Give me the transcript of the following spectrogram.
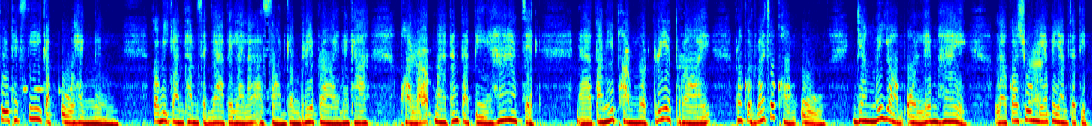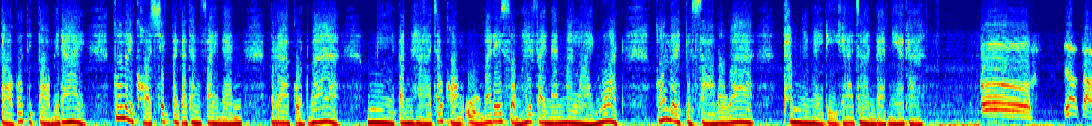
ซื้อแท็กซี่กับอู่แห่งหนึ่ง ก็มีการทำสัญญาเป็นลายลักษณ์อักษรกันเรียบร้อยนะคะผ่อนรถมาตั้งแต่ปี 57 นะตอนนี้ผ่อนหมดเรียบร้อย ปรากฏว่าเจ้าของอู่ยังไม่ยอมโอนเล่มให้ แล้วก็ช่วงนี้พยายามจะติดต่อก็ติดต่อไม่ได้ ก็เลยขอเช็คไปกับทางไฟแนนซ์ปรากฏว่ามีปัญหาเจ้าของอู่ไม่ได้ส่งให้ไฟแนนซ์มาหลายงวด ก็เลยปรึกษามาว่าทำยังไงดีคะอาจารย์แบบเนี้ยค่ะเออเราต่อ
